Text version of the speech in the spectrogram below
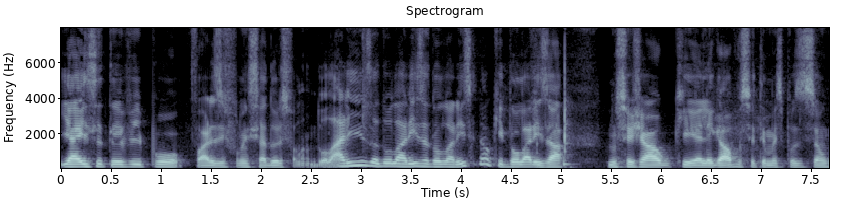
e aí você teve, pô, vários influenciadores falando dolariza, dolariza, dolariza. Não que dolarizar não seja algo que é legal você ter uma exposição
